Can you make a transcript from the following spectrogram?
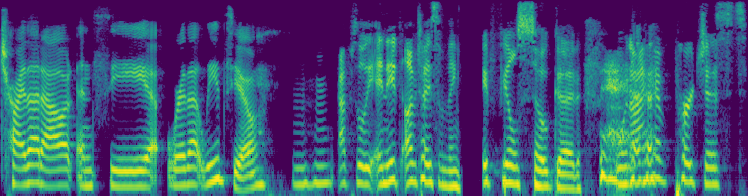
try that out and see where that leads you. Mm-hmm, absolutely. And it, I'll tell you something, it feels so good. When I have purchased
